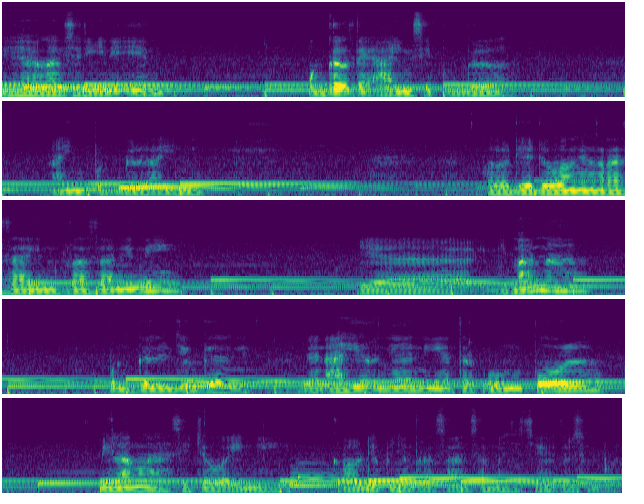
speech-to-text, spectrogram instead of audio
ya nggak bisa diginiin pegel teh aing sih pegel. Aing pegel aing. Kalau dia doang yang ngerasain perasaan ini ya gimana? Pegel juga gitu. Dan akhirnya niat terkumpul bilanglah si cowok ini kalau dia punya perasaan sama si cewek tersebut.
